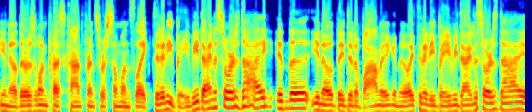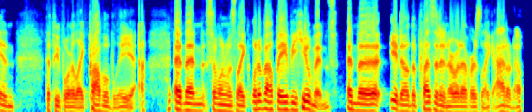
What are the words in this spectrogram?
you know there was one press conference where someone's like did any baby dinosaurs die in the you know they did a bombing and they're like did any baby dinosaurs die and the people were like probably yeah. And then someone was like what about baby humans? And the you know the president or whatever is like i don't know.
